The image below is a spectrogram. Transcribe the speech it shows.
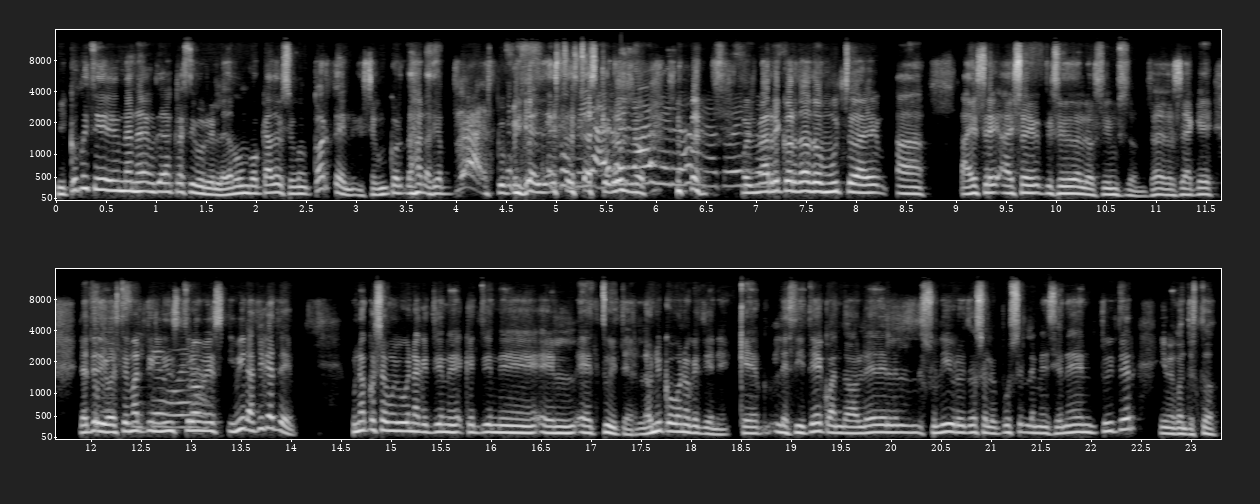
y cómete una, una Krusty Burger, le daba un bocado y según corten, y según cortaban hacía escupía, esto está asqueroso. pues me ha recordado mucho a, a, ese, a ese episodio de Los Simpsons, o sea que ya te digo, este Martin Lindstrom es, y mira, fíjate, una cosa muy buena que tiene, que tiene el, eh, Twitter, lo único bueno que tiene, que le cité cuando hablé de su libro y todo eso, le puse, le mencioné en Twitter y me contestó.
